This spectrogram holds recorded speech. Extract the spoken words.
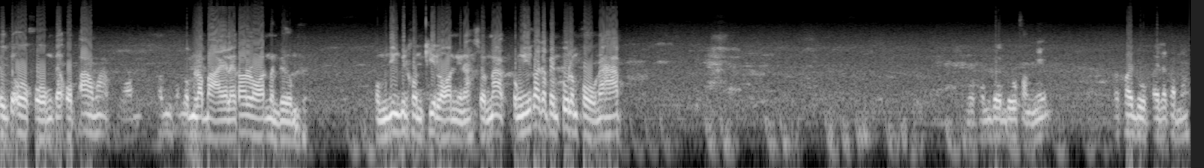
ถึงจะโอโคงแต่อบอ้าวมากร้อนเขามีพัดลมระบายอะไรก็ร้อนเหมือนเดิม ผมยิ่งเป็นคนขี้ร้อนอยู่นะส่วนมาก ตรงนี้ก็จะเป็นตู้ลำโพงนะครับเดี๋ยวผมเดินดูฝั่งนี้ค่อยๆดูไปแล้วกันนะ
